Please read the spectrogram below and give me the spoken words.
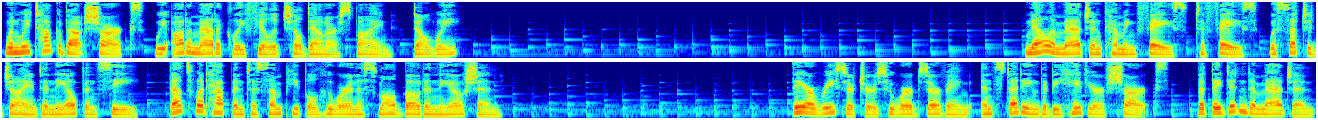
When we talk about sharks, we automatically feel a chill down our spine, don't we? Now imagine coming face to face with such a giant in the open sea, that's what happened to some people who were in a small boat in the ocean. They are researchers who were observing and studying the behavior of sharks, but they didn't imagine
